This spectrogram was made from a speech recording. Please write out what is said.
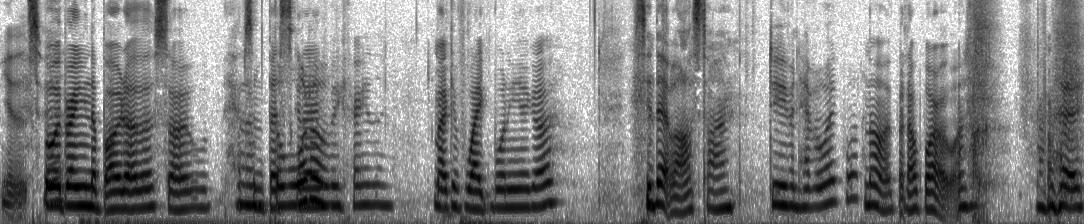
Yeah, that's But we're bringing the boat over, so we'll have some Um, the water will biscuit. be freezing. Might give wakeboarding a go. Said that last time. Do you even have a wakeboard? No, but I'll borrow one. From who?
